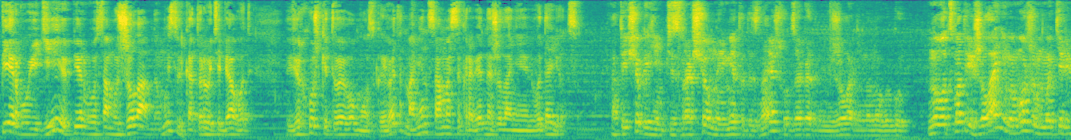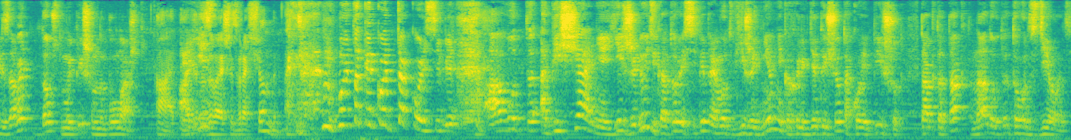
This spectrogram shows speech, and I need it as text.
первую идею, первую самую желанную мысль, которая у тебя вот в верхушке твоего мозга. И в этот момент самое сокровенное желание выдается. А ты еще какие-нибудь извращенные методы знаешь, вот загадывания желаний на Новый год? Ну вот смотри, желание мы можем материализовать в том, что мы пишем на бумажке. А, ты а это есть... называешь извращенным? Ну это какой-то такой себе. А вот обещания, есть же люди, которые себе прям вот в ежедневниках или где-то еще такое пишут. Так-то, так-то, надо вот это вот сделать.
